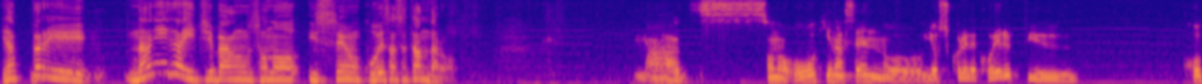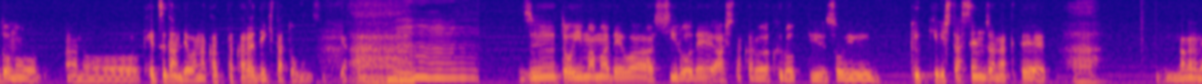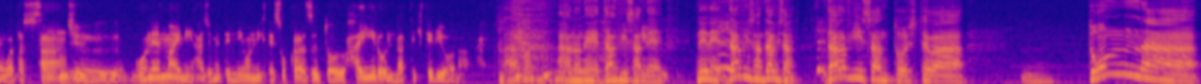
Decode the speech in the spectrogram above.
やっぱり何が一番その一線を越えさせたんだろまあその大きな線をよしこれで超えるっていうほどのあの決断ではなかったからできたと思うんですよずーっと今までは白で明日からは黒っていうそういうくっきりした線じゃなくて長年私35年前に初めて日本に来てそこからずっと灰色になってきてるような。ああのねダーフィーさんね。ねえねえダーフィーさんダーフィーさん。ダーフィーさんとしてはどんな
